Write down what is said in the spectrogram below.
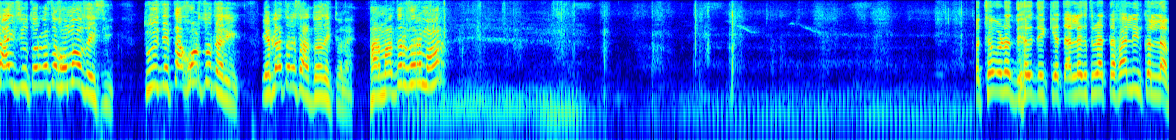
চাইছি তোর কাছে ক্ষমাও চাইছি। তুই যেটা করছ তারে এবলা তোরে দেওয়া দেখতো না আর মাদের ঘরে মর অত বড় দেহ দেখিয়ে তার লাগে তোরা তাফালিং করলাম।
